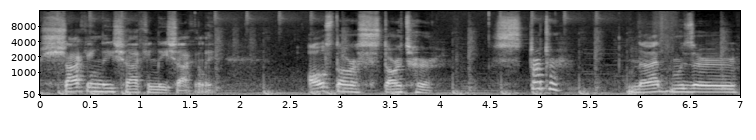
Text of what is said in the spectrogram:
shockingly, shockingly, shockingly, All Star starter, starter, not reserve,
